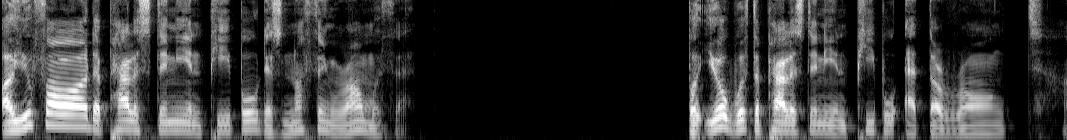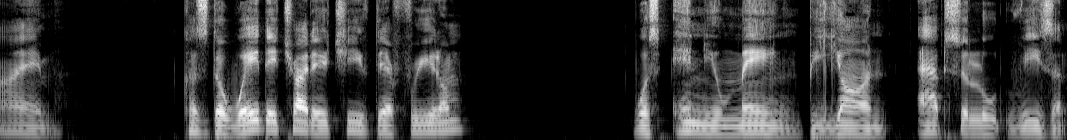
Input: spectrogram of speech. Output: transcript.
Are you for the Palestinian people? There's nothing wrong with that. But you're with the Palestinian people at the wrong time. Because the way they try to achieve their freedom was inhumane beyond absolute reason.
